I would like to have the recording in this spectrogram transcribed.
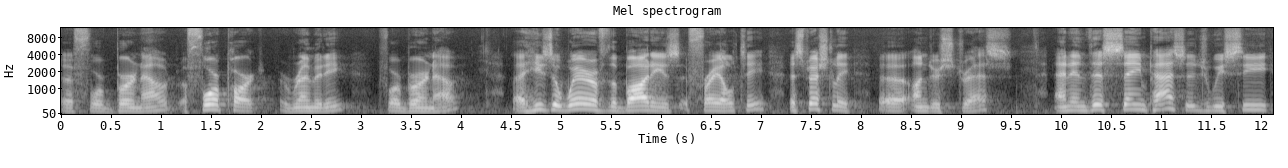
uh, for burnout, a four-part remedy for burnout. Uh, he's aware of the body's frailty, especially uh, under stress. And in this same passage, we see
